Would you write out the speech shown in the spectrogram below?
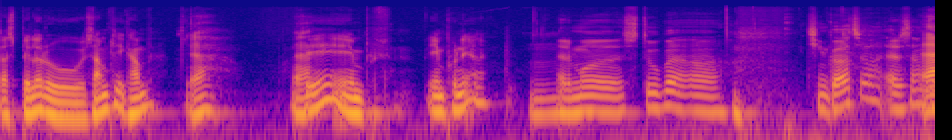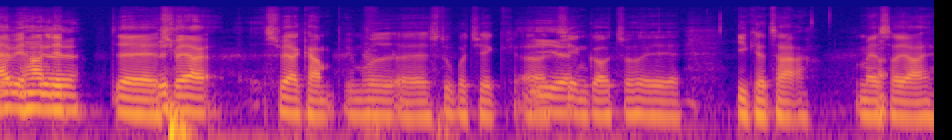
der spiller du samtlige kampe. Ja. Ja. Det er imp- imponerende. Mm. Er det mod Stuba og Chingotto? Er det sådan? Ja, vi har en øh, lidt øh, svær, svær kamp imod øh, Stubacek og yeah. Tjengotto øh, i Katar. Mads og jeg.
